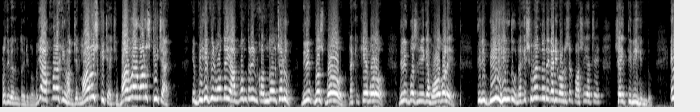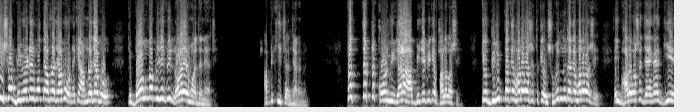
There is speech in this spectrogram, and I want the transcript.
প্রতিবেদন তৈরি করব। যে আপনারা কি ভাবছেন? মানুষ কি চাইছে? বাংলার মানুষ কি চায়? যে বিজেপির মধ্যে এই আভ্যন্তরীণ কন্দল চলুক। দিলীপ ঘোষ বড়। নাকি কে বড়? দিলীপ ঘোষ নিজেকে বড় বলে। তিনি বীর হিন্দু, নাকি শুভেন্দু অধিকারী মানুষের পাশেই আছে, সেই তিনি হিন্দু। এই সব ডিবেটের মধ্যে আমরা যাব, নাকি আমরা যাব কি বঙ্গ বিজেপি লড়াইয়ের ময়দানে আছে? আপনি কি চান জানাবেন? প্রত্যেকটা কর্মী যারা বিজেপিকে ভালোবাসে, কেউ দিলীপ দাকে ভালোবাসে, তো কেউ শুভেন্দু দাকে ভালোবাসে, এই ভালোবাসার জায়গায় গিয়ে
